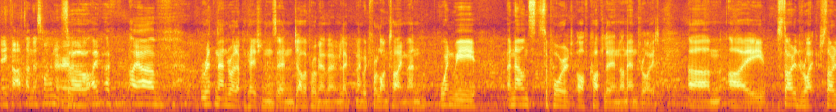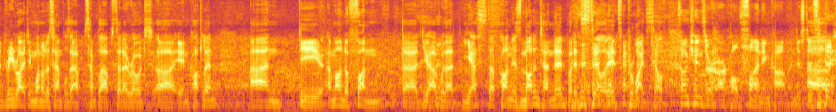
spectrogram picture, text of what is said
Any thoughts on this one? Or? So I, I've, I have written Android applications in Java programming language for a long time, and when we announced support of Kotlin on Android, um, I started, started rewriting one of the samples app, sample apps that I wrote uh, in Kotlin, and the amount of fun that you have with that. Yes, that pun is not intended, but it still it provides itself. Functions are, are called fun in Kotlin. Just as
